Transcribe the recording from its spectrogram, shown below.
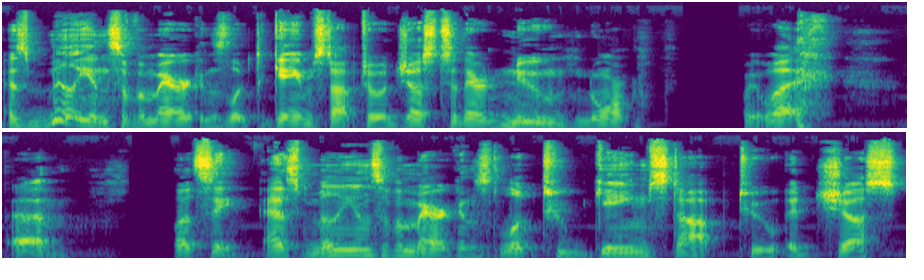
as millions of Americans look to GameStop to adjust to their new norm. Wait, what? Um, let's see. As millions of Americans look to GameStop to adjust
